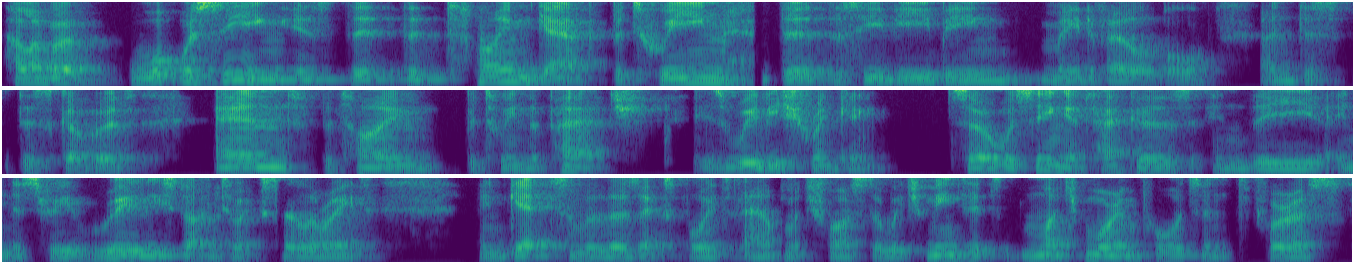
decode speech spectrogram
However, what we're seeing is that the time gap between the, the CVE being made available and dis- discovered and the time between the patch is really shrinking. So we're seeing attackers in the industry really starting to accelerate and get some of those exploits out much faster, which means it's much more important for us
